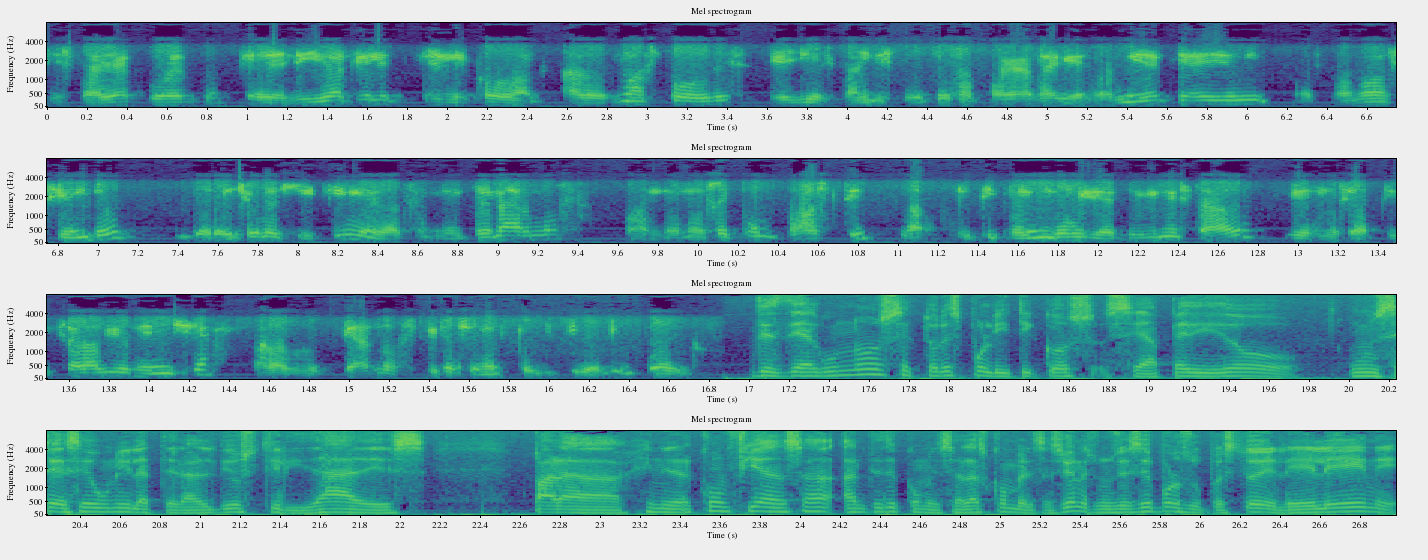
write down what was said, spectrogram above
si está de acuerdo que del IVA que le, cobran a los más pobres, ellos están dispuestos a pagar la guerra. Mira que hay un, estamos haciendo derecho legítimo de lanzamiento en armas cuando no se comparte la política de un gobierno y un Estado y donde se aplica la violencia para bloquear las aspiraciones políticas de un pueblo. Desde algunos sectores políticos se ha pedido un cese unilateral de hostilidades para generar confianza antes de comenzar las conversaciones. Un cese, por supuesto, del ELN.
